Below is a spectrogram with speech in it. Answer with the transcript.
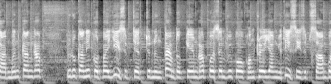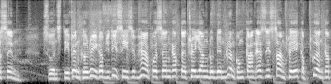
การ์ดเหมือนกันครับฤดูกาลนี้กดไป 27.1 แต้มต่อเกมครับ เปอร์เซ็นต์ฟิลโกของเทรยังอยู่ที่ 43%ส่วนสตีเฟนเคอรี่ครับอยู่ที่ 45%ครับแต่เทรยังโดดเด่นเรื่องของการแอสซิสต์สร้างเพลย์กับเพื่อนครับ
